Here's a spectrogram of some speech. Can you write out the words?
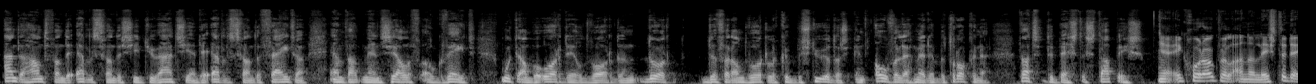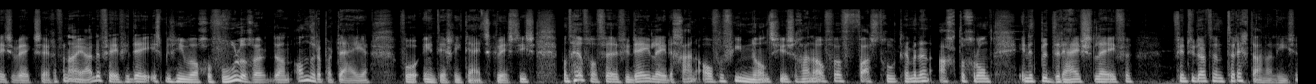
aan de hand van de ernst van de situatie en de ernst van de feiten. En wat men zelf ook weet, moet dan beoordeeld worden... door de verantwoordelijke bestuurders in overleg met de betrokkenen wat de beste stap is. Ja, ik hoor ook wel analisten deze week zeggen van nou ja, de VVD is misschien wel gevoeliger dan andere partijen voor integriteitskwesties. Want heel veel VVD-leden gaan over financiën, ze gaan over vastgoed, hebben een achtergrond in het bedrijfsleven. Vindt u dat een terechte analyse?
